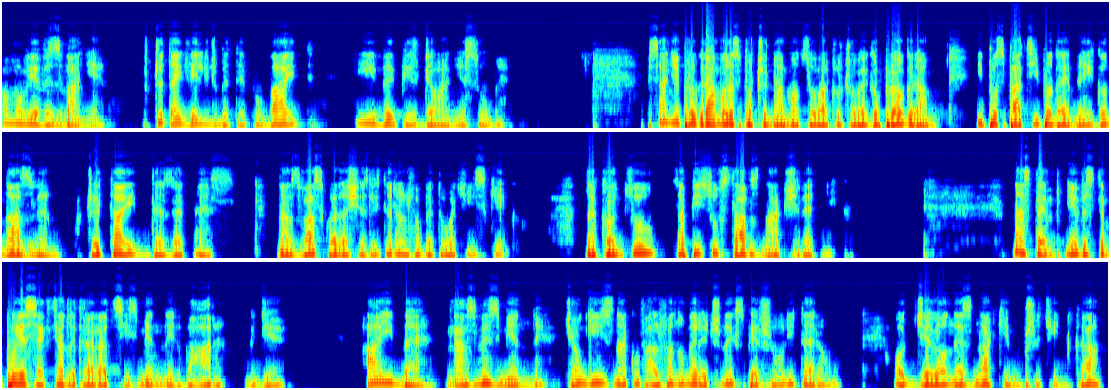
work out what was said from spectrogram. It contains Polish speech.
Omówię wyzwanie. Wczytaj dwie liczby typu byte i wypisz działanie sumy. Pisanie programu rozpoczynamy od słowa kluczowego program i po spacji podajemy jego nazwę. Wczytaj DZS. Nazwa składa się z liter alfabetu łacińskiego. Na końcu zapisu wstaw znak średnik. Następnie występuje sekcja deklaracji zmiennych var, gdzie a i b nazwy zmiennych, ciągi znaków alfanumerycznych z pierwszą literą, oddzielone znakiem przecinka,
